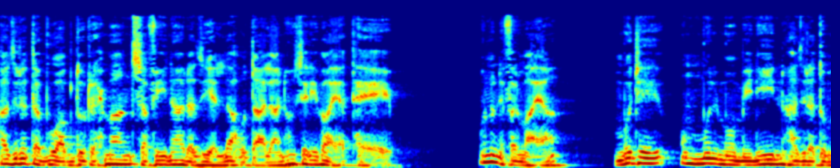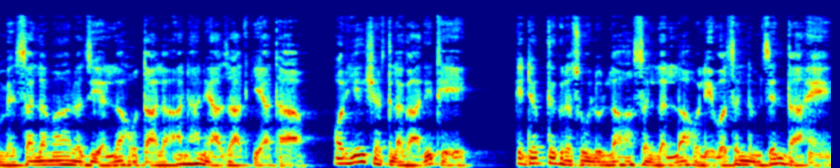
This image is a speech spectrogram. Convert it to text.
حضرت ابو عبد الرحمن سفینہ رضی اللہ تعالیٰ عنہ سے روایت ہے۔ انہوں نے فرمایا، مجھے ام المومنین حضرت ام سلمہ رضی اللہ تعالیٰ عنہ نے آزاد کیا تھا اور یہ شرط لگا دی تھی کہ جب تک رسول اللہ صلی اللہ علیہ وسلم زندہ ہیں،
